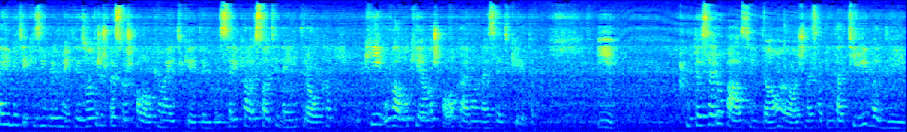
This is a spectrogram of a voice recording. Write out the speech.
permitir que simplesmente as outras pessoas coloquem uma etiqueta em você e que elas só te deem em troca o, que, o valor que elas colocaram nessa etiqueta. E o terceiro passo, então, eu acho, nessa tentativa de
